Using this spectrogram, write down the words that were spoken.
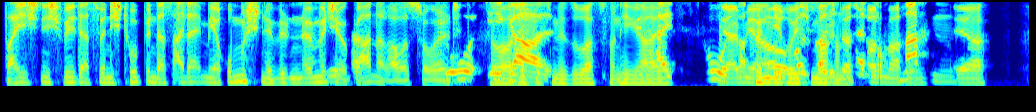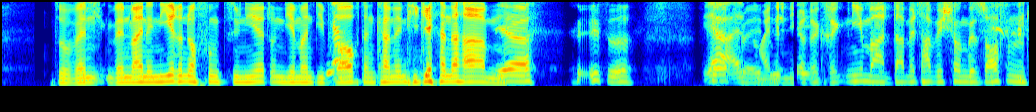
Weil ich nicht will, dass wenn ich tot bin, dass einer in mir rumschnibbelt und irgendwelche Organe rausholt. So So, egal. das ist mir sowas von egal. halt tot. Ja, können die ruhig machen. das schon machen. machen. Ja. So, wenn, Ich- wenn meine Niere noch funktioniert und jemand die Ja. braucht, dann kann er die gerne haben. Ja, ist so. Ja, also Meine. Niere kriegt niemand, damit habe ich schon gesoffen.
